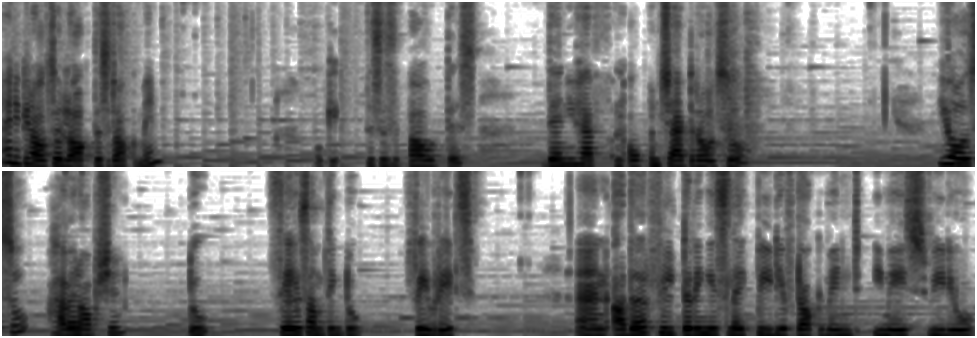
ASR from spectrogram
and you can also lock this document. Okay this is about this. Then you have an open chatter also. You also have an option to save something to favorites. And other filtering is like pdf document image video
